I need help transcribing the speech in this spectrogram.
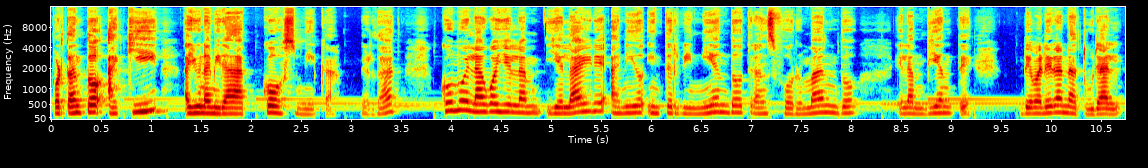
Por tanto, aquí hay una mirada cósmica, ¿verdad? Cómo el agua y el, y el aire han ido interviniendo, transformando el ambiente, de manera natural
